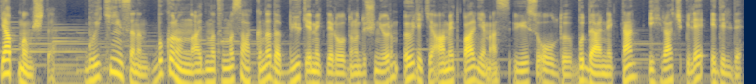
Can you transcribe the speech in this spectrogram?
yapmamıştı. Bu iki insanın bu konunun aydınlatılması hakkında da büyük emekleri olduğunu düşünüyorum. Öyle ki Ahmet Balyemez üyesi olduğu bu dernekten ihraç bile edildi.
